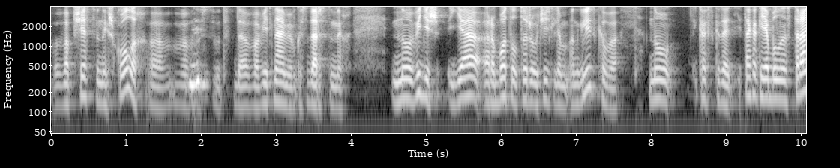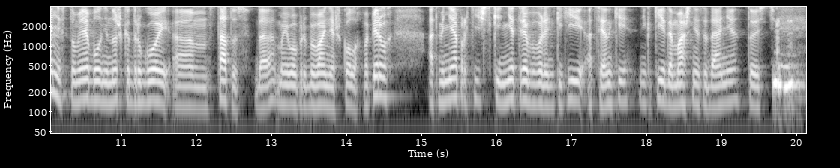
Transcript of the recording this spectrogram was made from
в общественных школах, э, в, mm да, во Вьетнаме, в государственных. Но видишь, я работал тоже учителем английского, но как сказать, так как я был иностранец, то у меня был немножко другой эм, статус, да, моего пребывания в школах. Во-первых, от меня практически не требовали никакие оценки, никакие домашние задания, то есть... Mm-hmm.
